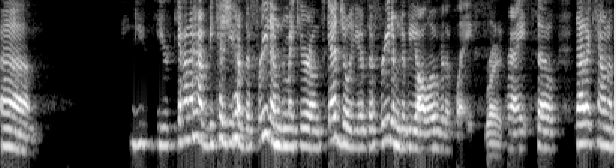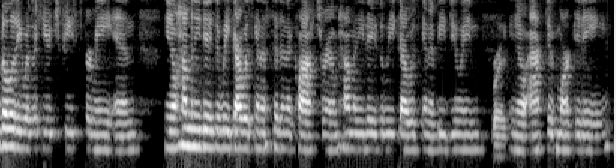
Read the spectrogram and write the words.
Um, you, you're gonna have because you have the freedom to make your own schedule you have the freedom to be all over the place Right. right so that accountability was a huge piece for me and you know how many days a week i was going to sit in a classroom how many days a week i was going to be doing Right. you know active marketing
